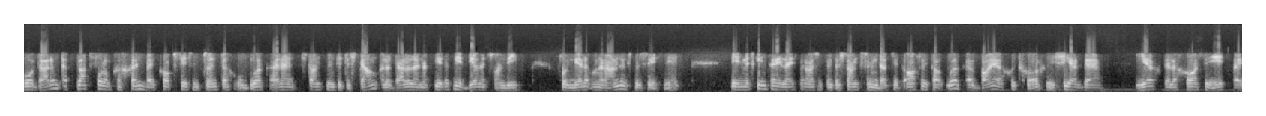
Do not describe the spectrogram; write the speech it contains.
word daarom 'n platform gegee by COP26 om ook hulle standpunte te stel alhoewel hulle natuurlik nie deel is van die formele onderhandelingsproses nie. En miskien sal die luisteraars dit interessant vind dat Suid-Afrika ook 'n baie goed georganiseerde jeugdelegasie het by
